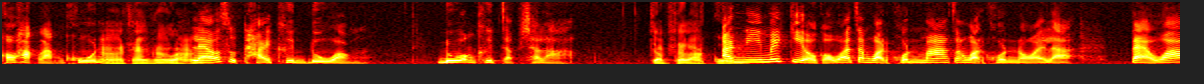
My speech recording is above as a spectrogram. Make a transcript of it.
เขาหักหลังคุณ อ่าแทงข้างหลัง แล้วสุดท้ายคือดวง ดวงคือจับฉลาก จับสลากกลุ่มอันนี้ไม่เกี่ยวกับว่าจังหวัดคนมากจังหวัดคนน้อยละแต่ว่า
